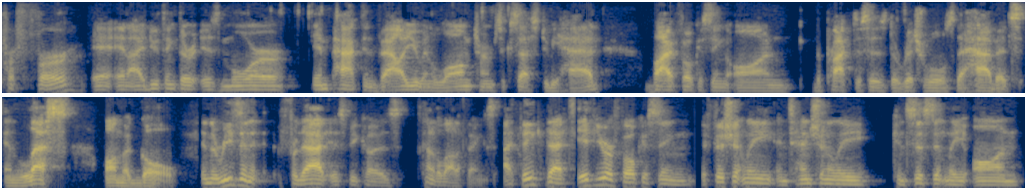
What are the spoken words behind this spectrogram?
prefer, and, and I do think there is more impact and value and long term success to be had by focusing on the practices, the rituals, the habits, and less on the goal. And the reason for that is because it's kind of a lot of things. I think that if you're focusing efficiently, intentionally, consistently on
